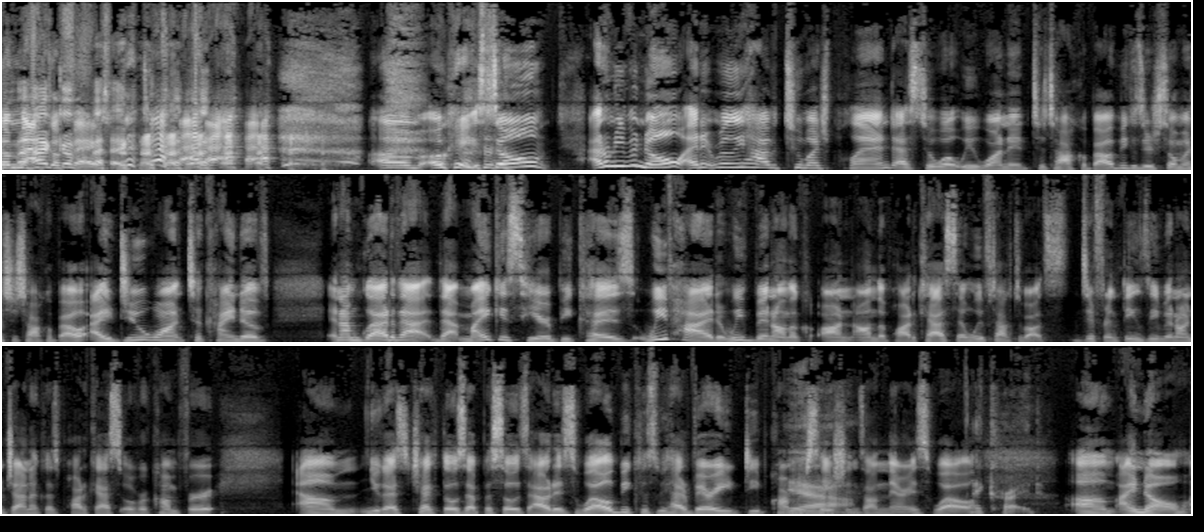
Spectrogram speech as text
the Mac, Mac effect. um, okay. So I don't even know. I didn't really have too much planned as to what we wanted to talk about because there's so much to talk about. I do want to kind of, and I'm glad that that Mike is here because we've had we've been on the on on the podcast and we've talked about different things, even on Jenicka's podcast, Over Comfort. Um, you guys check those episodes out as well because we had very deep conversations on there as well. I cried. Um, I know.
